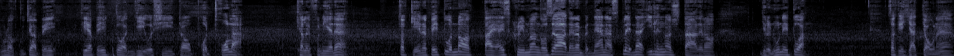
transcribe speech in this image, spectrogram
如果估价被贴被多二我是到破托啦，California 呢，做给呢被多孬带 ice cream 孬，我是啊，但那 banana split 呢，一零孬是大的孬，有人弄那多，做给下酒呢，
